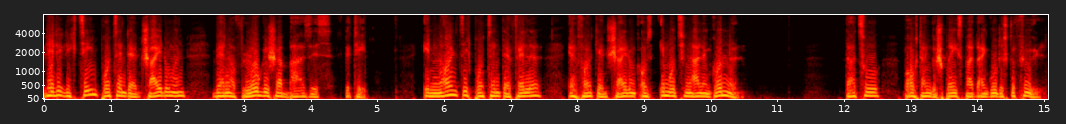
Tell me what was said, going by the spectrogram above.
Lediglich 10% der Entscheidungen werden auf logischer Basis getätigt. In 90% der Fälle erfolgt die Entscheidung aus emotionalen Gründen. Dazu braucht ein Gesprächspartner ein gutes Gefühl.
